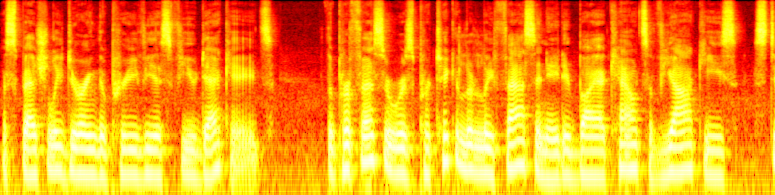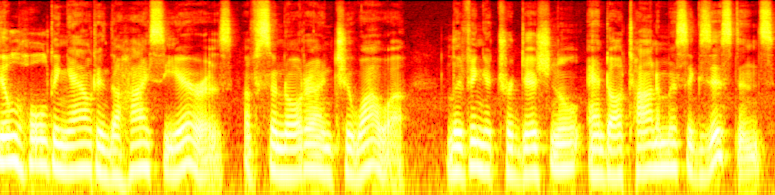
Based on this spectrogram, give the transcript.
especially during the previous few decades. The professor was particularly fascinated by accounts of Yaquis still holding out in the high Sierras of Sonora and Chihuahua, living a traditional and autonomous existence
